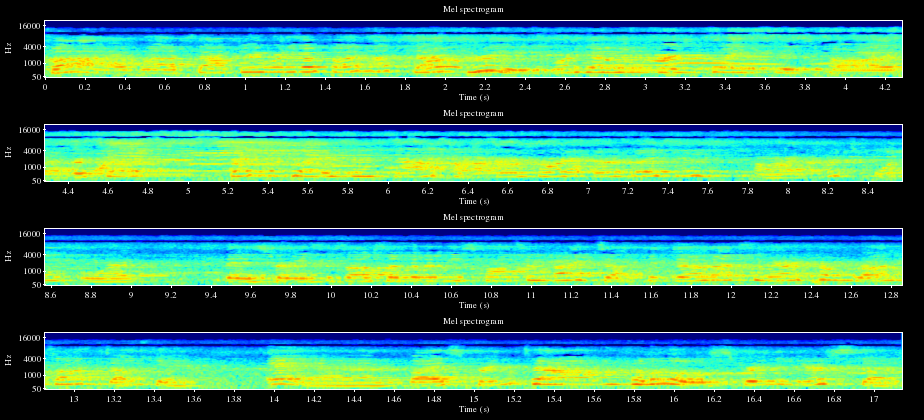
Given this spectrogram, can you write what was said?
five laps down, three more to go, five laps down, three more to go. In first place is car number 10. Second place is now car number 4. Third place is car number 24. This race is also going to be sponsored by Dunkin' Donuts. America runs on Dunkin'. And by Springtown, put a little spring in your step.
